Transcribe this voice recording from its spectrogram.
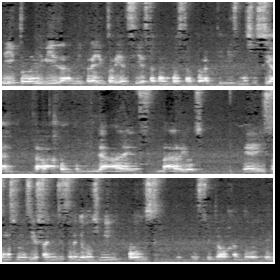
Y toda mi vida, mi trayectoria en sí está compuesta por activismo social. Trabajo en comunidades, barrios, eh, y son más o menos 10 años, desde el año 2011. Estoy trabajando en,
